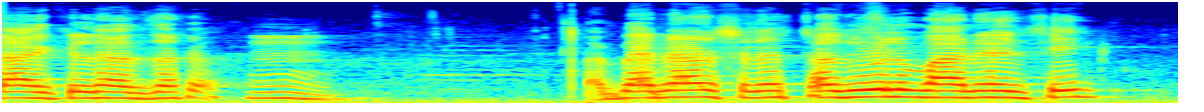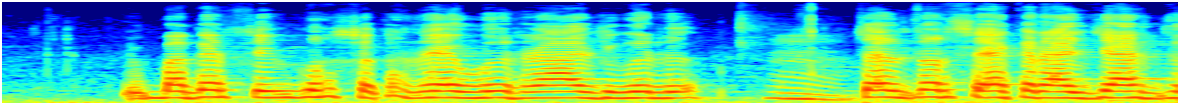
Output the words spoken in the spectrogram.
నాయకులందరూ ఉమ్, బెనారస్లో చదువులు మానేసి భగత్ సింగ్ సుఖదేవ్ రాజ్గురు? చంద్రశేఖర్ ఆజాద్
